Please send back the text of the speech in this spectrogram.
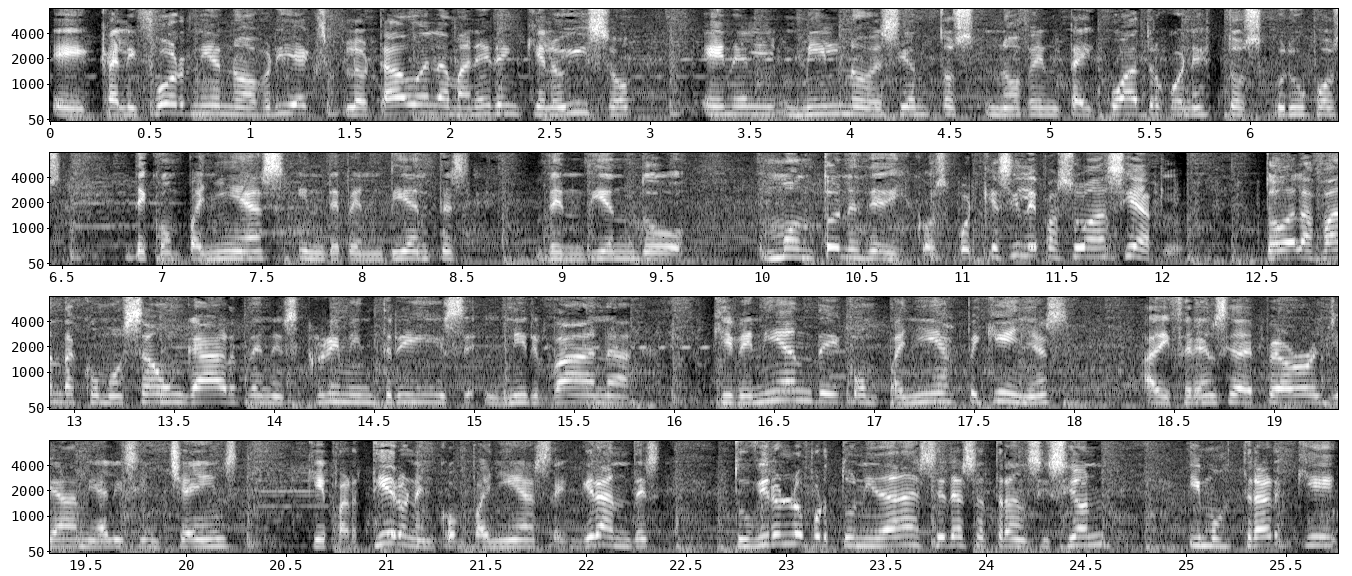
eh, California no habría explotado en la manera en que lo hizo en el 1994 con estos grupos de compañías independientes vendiendo montones de discos, porque así le pasó a Seattle. Todas las bandas como Soundgarden, Screaming Trees, Nirvana, que venían de compañías pequeñas, a diferencia de Pearl Jam y Alice in Chains, que partieron en compañías grandes, tuvieron la oportunidad de hacer esa transición y mostrar que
